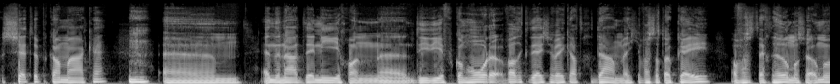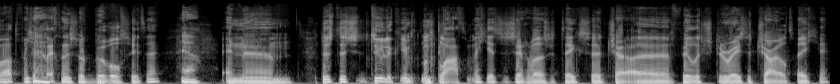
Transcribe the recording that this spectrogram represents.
setup kan maken. Hm. Ehm, en daarna Danny gewoon, eh, die, die even kon horen wat ik deze week had gedaan. Weet je, was dat oké? Of was het echt helemaal zomaar wat? Want je Ja. gaat echt in een soort bubbel zitten. Ja. En ehm, dus, dus natuurlijk, een plaat, weet je, ze zeggen wel eens, it takes a eh, village to raise a child, weet je.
